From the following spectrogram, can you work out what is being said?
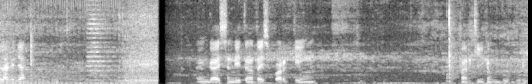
Bahala ka dyan. Ayun guys, nandito na tayo sa parking. Parking ng buboy.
